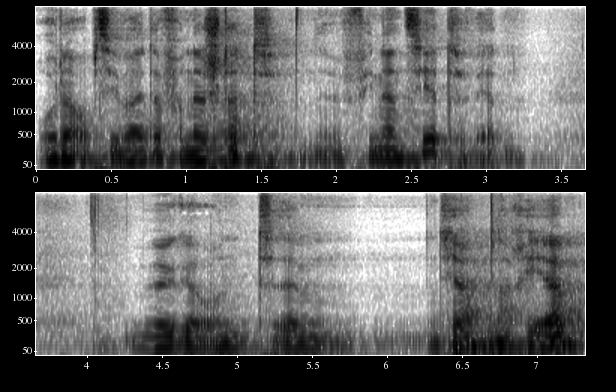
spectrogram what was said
oder ob sie weiter von der Stadt äh, finanziert werden möge. Und ähm, ja, nachher,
